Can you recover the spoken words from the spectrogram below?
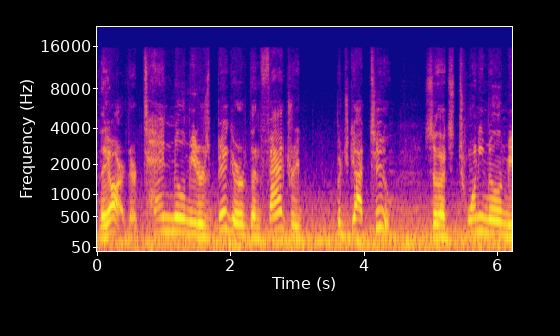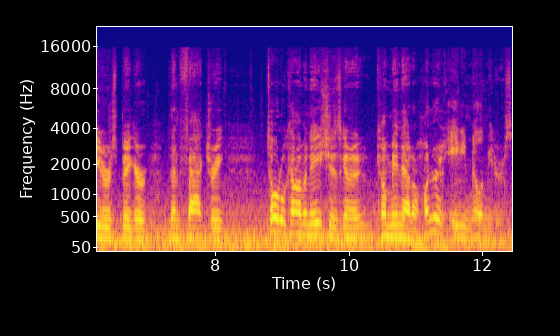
they are, they're 10 millimeters bigger than factory, but you got two. So that's 20 millimeters bigger than factory. Total combination is gonna come in at 180 millimeters.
